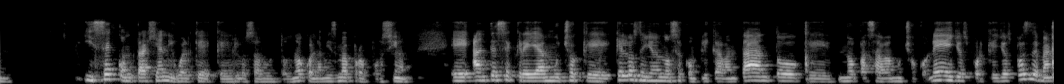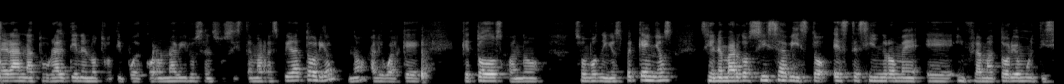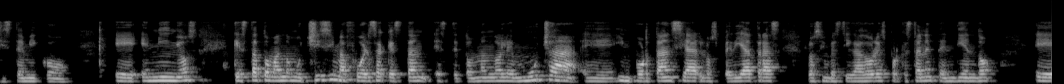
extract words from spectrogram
y se contagian igual que, los adultos, ¿no? Con la misma proporción. Eh, antes se creía mucho que, los niños no se complicaban tanto, que no pasaba mucho con ellos, porque ellos pues de manera natural tienen otro tipo de coronavirus en su sistema respiratorio, ¿no? Al igual que, que todos cuando somos niños pequeños. Sin embargo, sí se ha visto este síndrome eh, inflamatorio multisistémico eh, en niños que está tomando muchísima fuerza, que están este, tomándole mucha eh, importancia los pediatras, los investigadores, porque están entendiendo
